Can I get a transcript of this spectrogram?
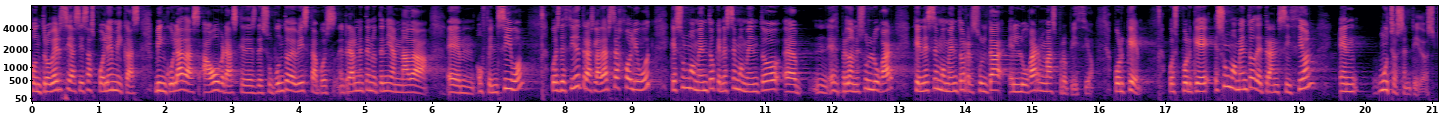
controversias y esas polémicas vinculadas a obras que desde su punto de vista pues, realmente no tenían nada em, ofensivo, pues decide trasladarse a Hollywood, que es un momento que en ese momento, eh, perdón, es un lugar que en ese momento resulta el lugar más propicio. ¿Por qué? Pues porque es un momento de transición en muchos sentidos.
